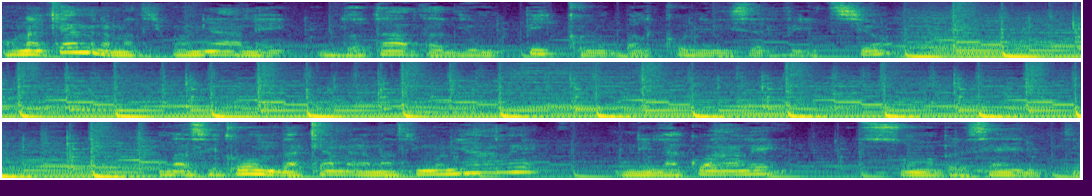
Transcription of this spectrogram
Una camera matrimoniale dotata di un piccolo balcone di servizio una seconda camera matrimoniale nella quale sono presenti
